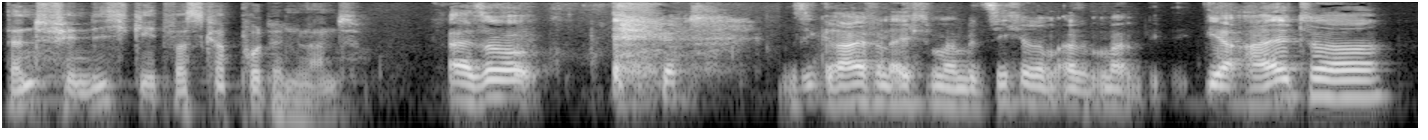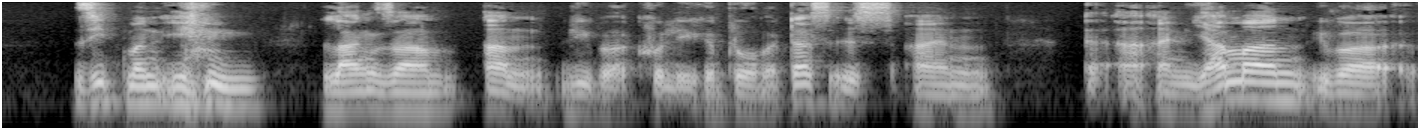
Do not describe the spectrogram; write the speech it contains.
dann finde ich, geht was kaputt im Land. Also, Sie greifen echt mal mit sicherem, also mal, Ihr Alter sieht man Ihnen langsam an, lieber Kollege Blome. Das ist ein, ein Jammern über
